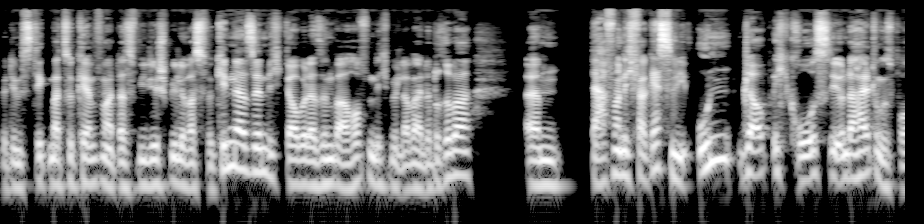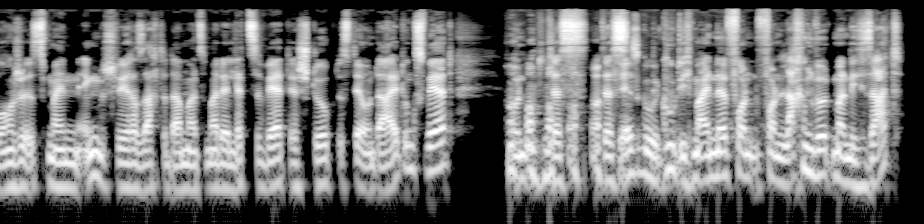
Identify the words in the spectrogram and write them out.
mit dem Stigma zu kämpfen hat, dass Videospiele was für Kinder sind. Ich glaube, da sind wir hoffentlich mittlerweile drüber. Ähm, darf man nicht vergessen, wie unglaublich groß die Unterhaltungsbranche ist. Mein Englischlehrer sagte damals mal, der letzte Wert, der stirbt, ist der Unterhaltungswert. Und das, das ist gut. gut. Ich meine, ne, von, von Lachen wird man nicht satt.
